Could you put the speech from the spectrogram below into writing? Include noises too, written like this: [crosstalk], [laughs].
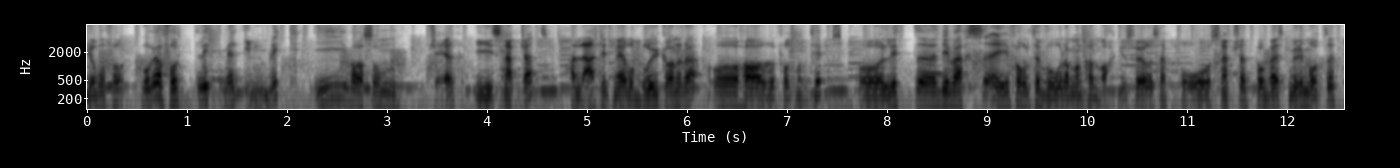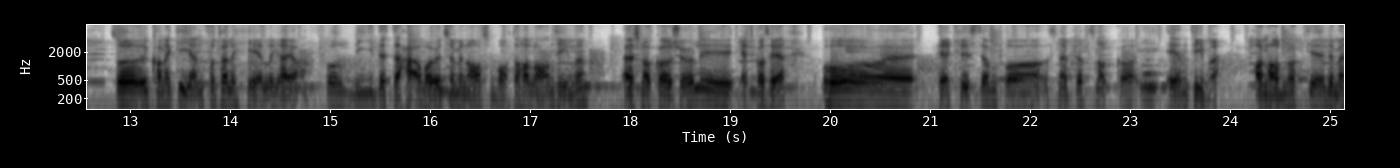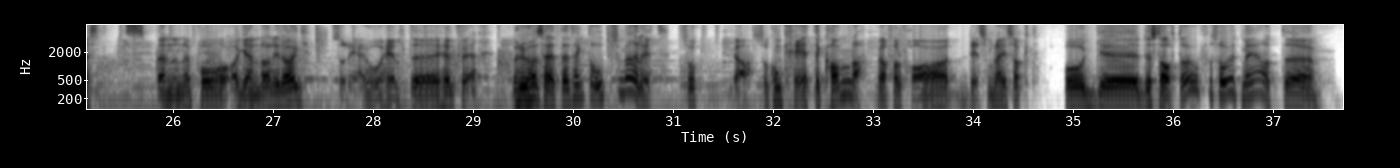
jobber for. Hvor vi har fått litt mer innblikk i hva som skjer i Snapchat. Har lært litt mer om brukerne der, og har fått noen tips. Og litt eh, diverse i forhold til hvordan man kan markedsføre seg på Snapchat på best mulig måte. Så kan jeg ikke igjen fortelle hele greia, fordi dette her var jo et seminar som varte halvannen time. Jeg snakka sjøl i et kvarter, og eh, Per Christian fra Snapchat snakka i én time. Han hadde nok eh, det mest spennende på agendaen i dag, så det er jo helt, eh, helt fair. Men uansett, jeg tenkte å oppsummere litt. Så, ja, så konkret jeg kan, da. I hvert fall fra det som ble sagt. Og det starta jo for så vidt med at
